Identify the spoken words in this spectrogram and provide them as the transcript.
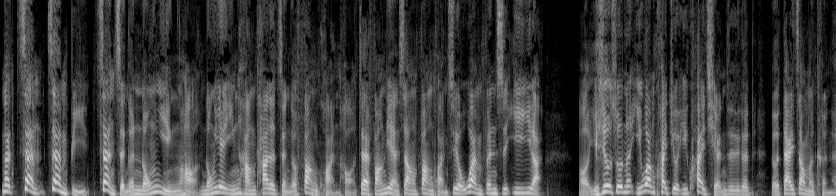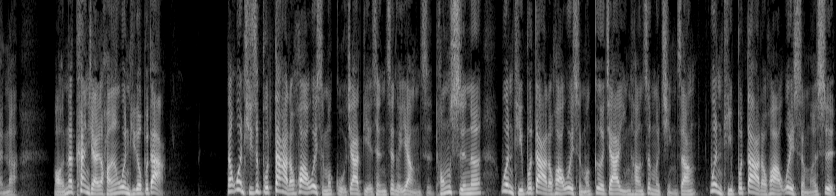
那占占比占整个农银哈，农业银行它的整个放款哈，在房地产上放款只有万分之一啦。哦，也就是说呢，一万块就一块钱的这个呃呆账的可能了。哦，那看起来好像问题都不大，但问题是不大的话，为什么股价跌成这个样子？同时呢，问题不大的话，为什么各家银行这么紧张？问题不大的话，为什么是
